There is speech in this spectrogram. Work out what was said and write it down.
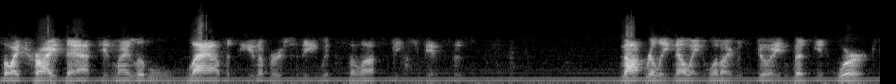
So I tried that in my little lab at the university with Psilocybe cubensis, not really knowing what I was doing, but it worked.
